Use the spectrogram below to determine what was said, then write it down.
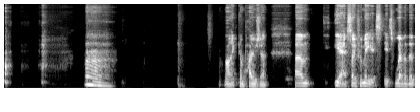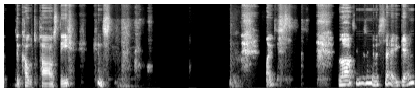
right, composure. Um, yeah, so for me, it's it's whether the the Colts pass the. can. I just laughing because I'm going to say it again.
